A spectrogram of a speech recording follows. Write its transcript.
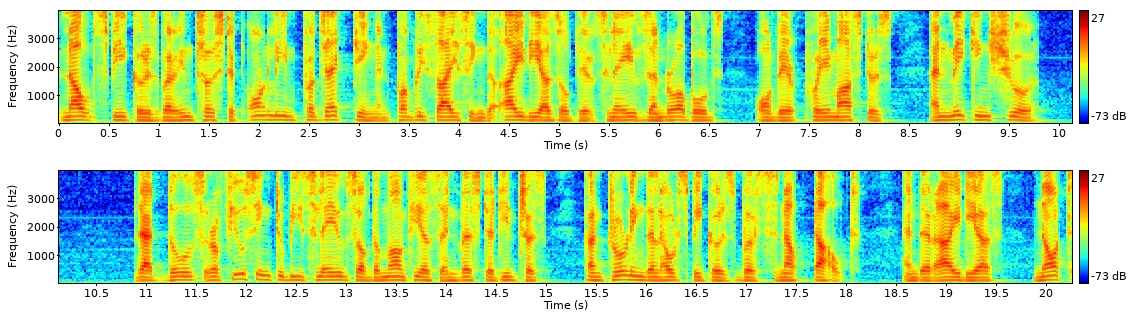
loudspeakers were interested only in projecting and publicizing the ideas of their slaves and robots or their paymasters and making sure that those refusing to be slaves of the mafia's invested interests controlling the loudspeakers were snuffed out and their ideas not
